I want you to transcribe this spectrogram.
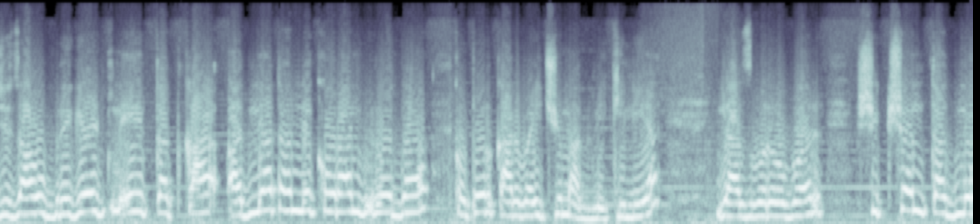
जिजाऊ ब्रिगेडने तत्काळ अज्ञात हल्लेखोरांविरुद्ध कठोर कारवाईची मागणी केली आहे. याचबरोबर शिक्षण तज्ज्ञ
